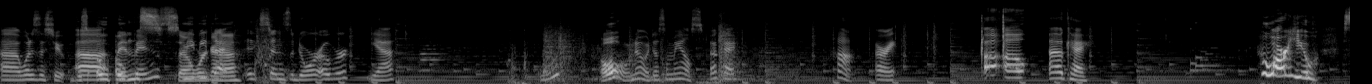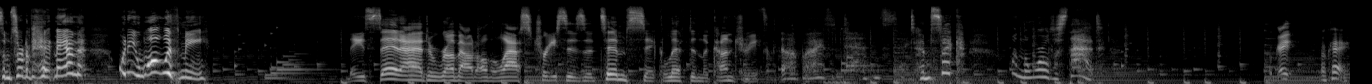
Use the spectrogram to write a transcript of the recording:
Uh, what does this do? This uh, opens, so Maybe we're gonna... that extends the door over. Yeah. Ooh. Oh. Oh no, it does something else. Okay. Huh. All right. Uh oh. Okay. Who are you? Some sort of hitman? What do you want with me? They said I had to rub out all the last traces of Temsik left in the country. Uh, but it's ten seconds. Temsik? What in the world is that? Okay. Okay.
